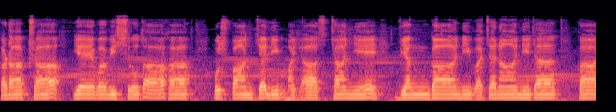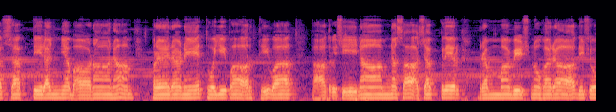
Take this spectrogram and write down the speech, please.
कडाक्षा एव विश्रुताः। पुष्पाञ्जलिमयाश्चान्ये व्यङ्गानि वचनानि च का शक्तिरन्यबाणानां प्रेरणे त्वयि पार्थिव। तादृशीनां न सा शक्तिर्ब्रह्मविष्णुहरादिषु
